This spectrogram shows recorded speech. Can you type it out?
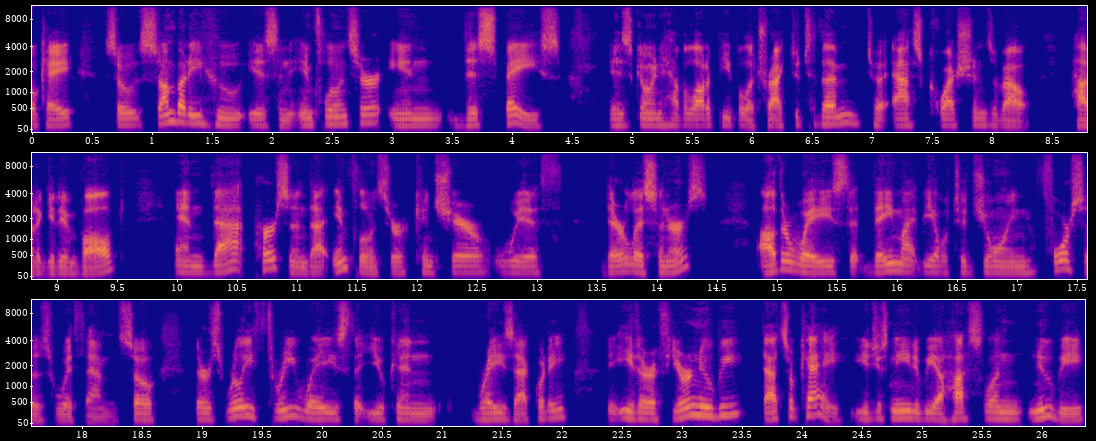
okay? So somebody who is an influencer in this space is going to have a lot of people attracted to them to ask questions about how to get involved and that person that influencer can share with their listeners other ways that they might be able to join forces with them. So there's really three ways that you can raise equity. Either if you're a newbie that's okay. You just need to be a hustling newbie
